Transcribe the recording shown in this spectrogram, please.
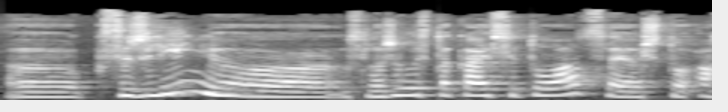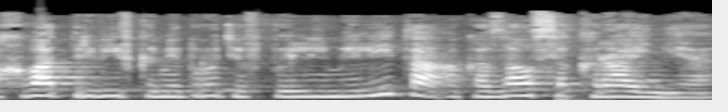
Э, К сожалению, сложилась такая ситуация, что охват прививками против полиомиелита оказался крайне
